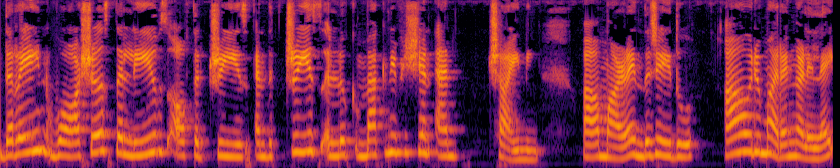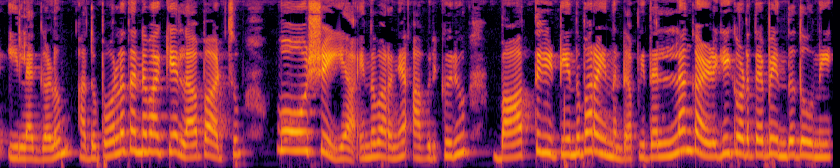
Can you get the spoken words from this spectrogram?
ദ റെയിൻ വാഷേഴ്സ് the leaves of the trees and the trees look magnificent and shining ആ മഴ എന്ത് ചെയ്തു? ആ ഒരു മരങ്ങളിലെ ഇലകളും അതുപോലെ തന്നെ ബാക്കി എല്ലാ പാർട്സും വാഷ് ചെയ്യുക എന്ന് പറഞ്ഞ് അവർക്കൊരു ബാത്ത് കിട്ടിയെന്ന് പറയുന്നുണ്ട്. അപ്പോൾ ഇതെല്ലാം കഴുകി കൊടുത്തപ്പോൾ എന്ത് തോന്നി?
